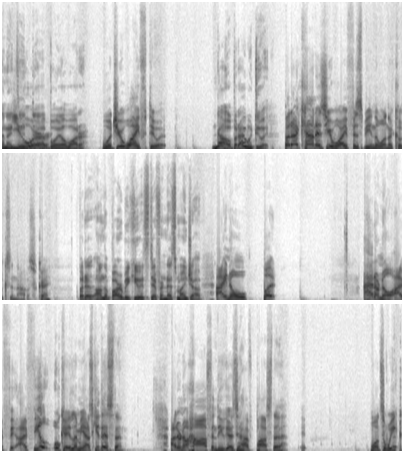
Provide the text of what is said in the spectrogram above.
and I You did were- uh, boil water. Would your wife do it? No, but I would do it. But I count as your wife as being the one that cooks in the house, okay? But uh, on the barbecue, it's different. That's my job. I know, but I don't know. I, fe- I feel okay. Let me ask you this then. I don't know. How often do you guys have pasta? Once a week?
